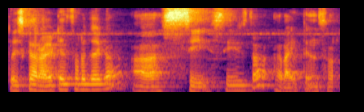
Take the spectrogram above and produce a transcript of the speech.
तो इसका राइट आंसर हो जाएगा C C is the right answer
